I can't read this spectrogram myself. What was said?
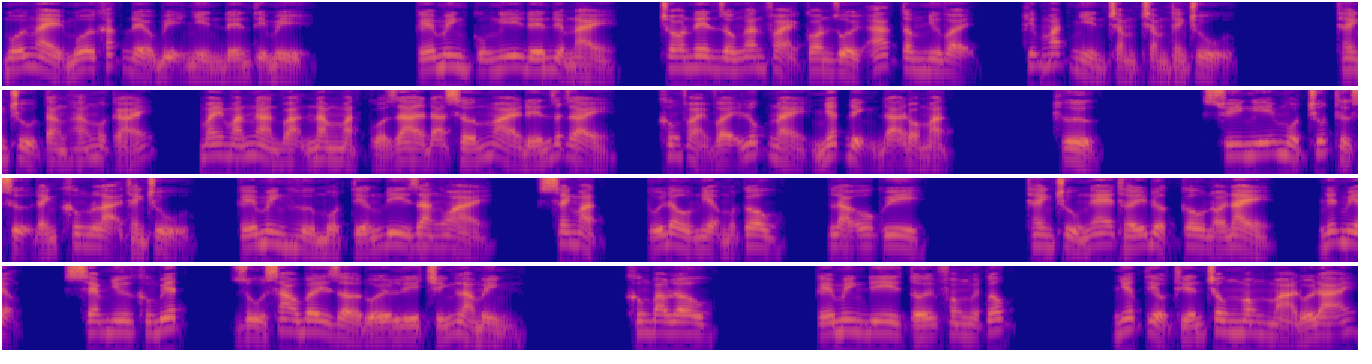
mỗi ngày mỗi khắc đều bị nhìn đến tỉ mỉ. Kế minh cũng nghĩ đến điểm này, cho nên giống ăn phải con rồi ác tâm như vậy k mắt nhìn chằm chằm thành chủ thành chủ tăng háng một cái, may mắn ngàn vạn năm mặt của da đã sớm mài đến rất dày, không phải vậy lúc này nhất định đã đỏ mặt. Hừ. Suy nghĩ một chút thực sự đánh không lại thành chủ, kế minh hừ một tiếng đi ra ngoài xanh mặt, túi đầu niệm một câu, là ô quy. Thành chủ nghe thấy được câu nói này nhất miệng, xem như không biết, dù sao bây giờ đối lý chính là mình. Không bao lâu, kế minh đi tới phong nguyệt cốc. Nhất tiểu thiến trông mong mà đối đãi,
